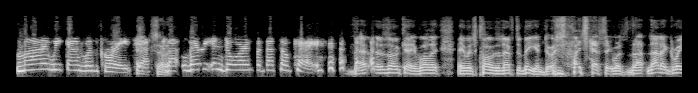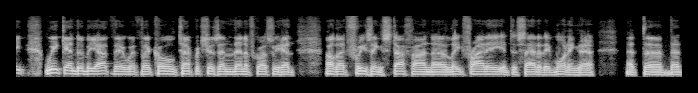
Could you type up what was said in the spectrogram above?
My weekend was great. Yes, that, very indoors, but that's okay. that was okay. Well, it, it was close enough to be indoors. I guess it was not not a great weekend to be out there with the cold temperatures, and then of course we had all that freezing stuff on uh, late Friday into Saturday morning. There, that uh, that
